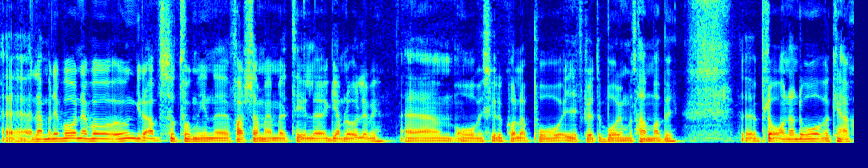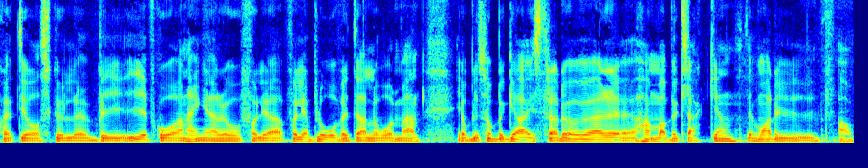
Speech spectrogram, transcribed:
eh, nej, men det var när jag var ung grabb så tog min eh, farsa med mig till eh, Gamla Ullevi. Och vi skulle kolla på IFK Göteborg mot Hammarby. planen då var kanske att jag skulle bli IFK-anhängare och följa, följa Blåvitt i alla år. Men jag blev så begeistrad över Hammarbyklacken. De hade ju ja,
